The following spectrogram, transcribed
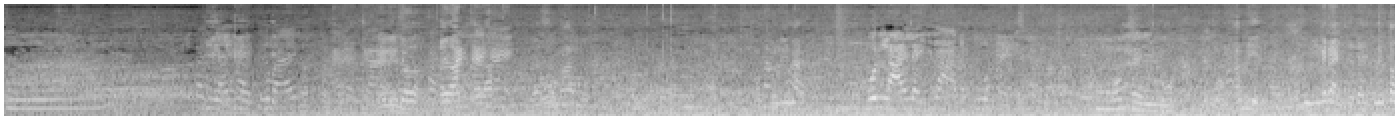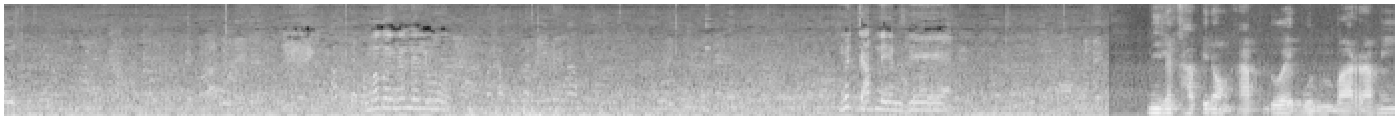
ธุบุญร้ายแหละยี่หลานะพูดให้ ครับพี่คุยก็ได้จะได้ไม่ต้องผมมาเบิ่งน้ำในลูกมาจับเนมเทอะนี่แหละครับพี่น้องครับด้วยบุญบารมี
